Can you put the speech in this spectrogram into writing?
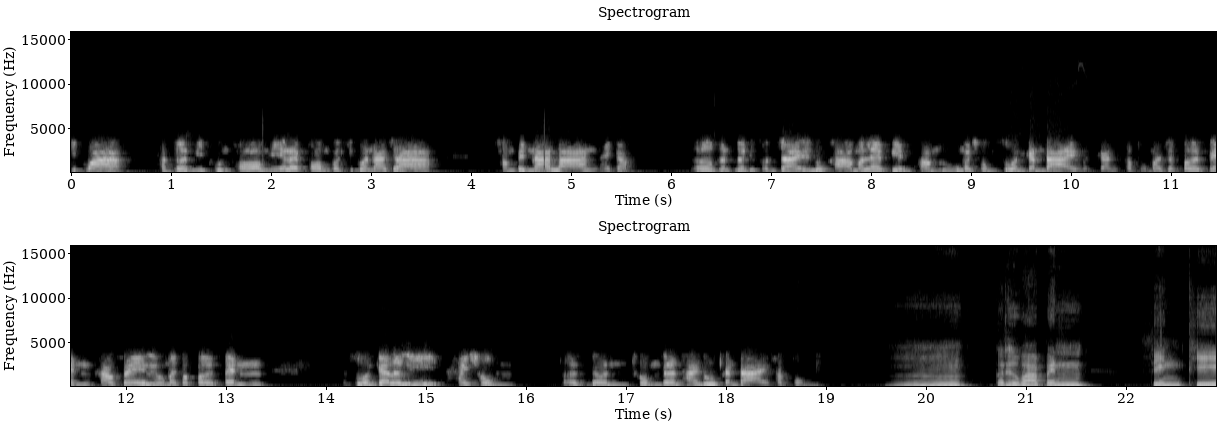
คิดว่าถ้าเกิดมีทุนพร้อมมีอะไรพร้อมก็คิดว่าน่าจะทำเป็นหน้าร้านให้กับเออเพื่อนๆที่สนใจหรือลูกค้ามาแลกเปลี่ยนความรู้มาชมสวนกันได้เหมือนกันครับผมอาจจะเปิดเป็นคาเฟ่หรือไม่ก็เปิดเป็นสวนแกลเลอรี่ให้ชมเปิดเดินชมเดินถ่ายรูปกันได้ครับผม อืมก็ถือว่าเป็นสิ่งที่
